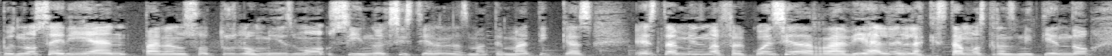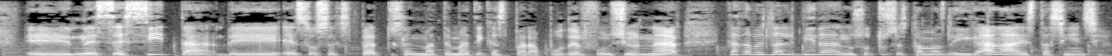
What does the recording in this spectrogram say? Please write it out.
pues no serían para nosotros lo mismo si no existieran las matemáticas. Esta misma frecuencia radial en la que estamos transmitiendo eh, necesita de esos expertos en matemáticas para poder funcionar cada vez la vida de nosotros está más ligada a esta ciencia.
